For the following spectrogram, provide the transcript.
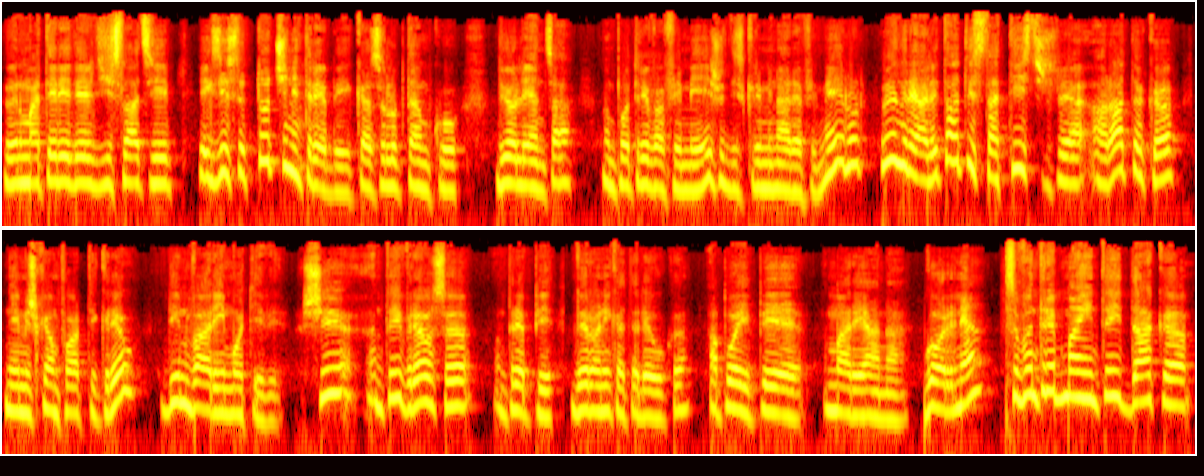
în materie de legislație există tot ce ne trebuie ca să luptăm cu violența împotriva femeii și discriminarea femeilor, în realitate statisticile arată că ne mișcăm foarte greu din vari motive. Și întâi vreau să întreb pe Veronica Teleucă, apoi pe Mariana Gornea, să vă întreb mai întâi dacă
